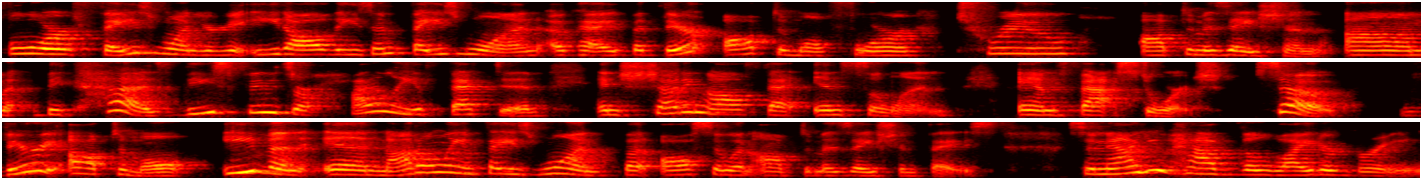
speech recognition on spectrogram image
for phase one. You're going to eat all these in phase one, okay? But they're optimal for true optimization um, because these foods are highly effective in shutting off that insulin and fat storage. So, very optimal, even in not only in phase one, but also in optimization phase. So now you have the lighter green.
